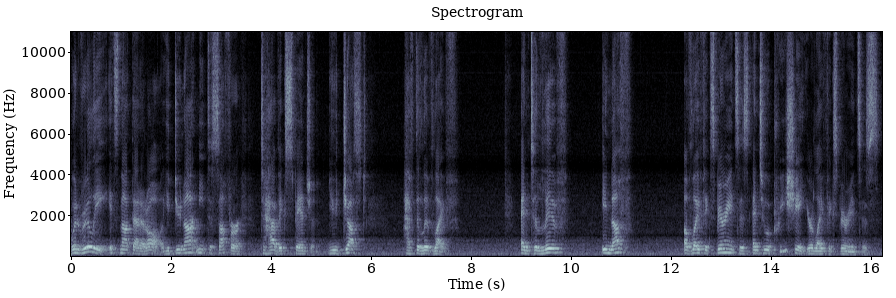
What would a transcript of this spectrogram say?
when really it's not that at all. You do not need to suffer to have expansion. You just have to live life. And to live enough of life experiences and to appreciate your life experiences.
